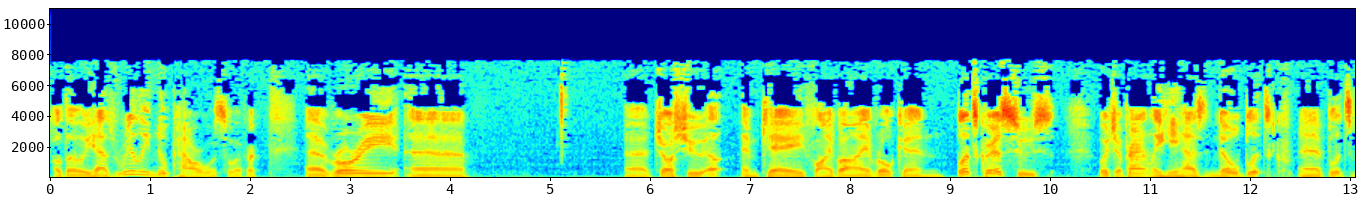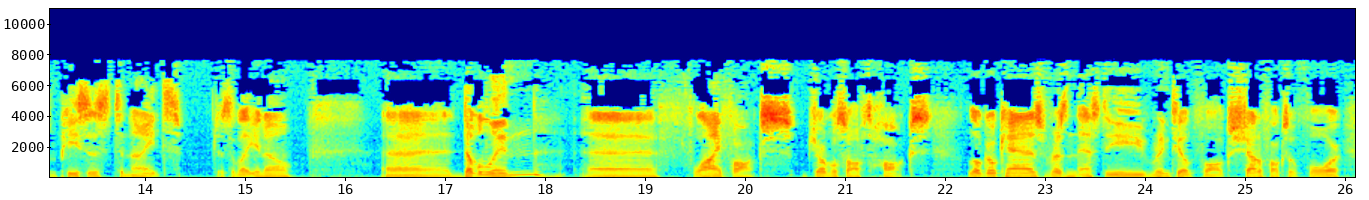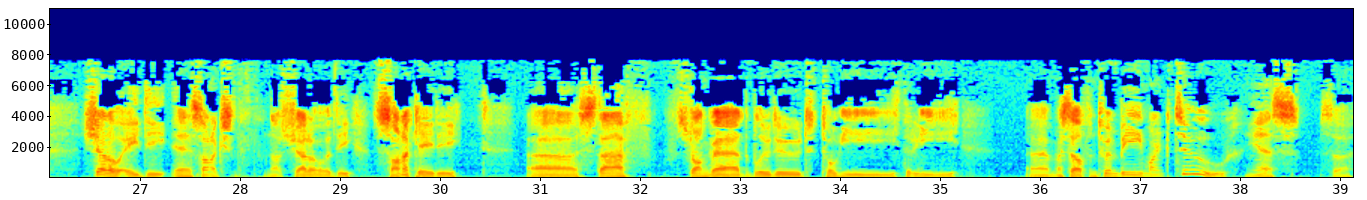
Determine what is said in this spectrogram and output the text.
although he has really no power whatsoever. Uh, Rory, uh, uh, Joshu, MK, Flyby, Rolkin, Blitz Chris, who's, which apparently he has no Blitz, uh, Blitz and pieces tonight, just to let you know. Uh, Double In, uh, Fly Fox, Gerbilsoft Hawks, Logo Kaz, Resident SD, Ringtailed Fox, Shadow Fox 04, Shadow AD, uh, Sonic, not Shadow AD, Sonic AD, uh, Staff, Strong Bad, The Blue Dude, Togi 3, uh, myself and Twin B Mark 2. Yes, so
